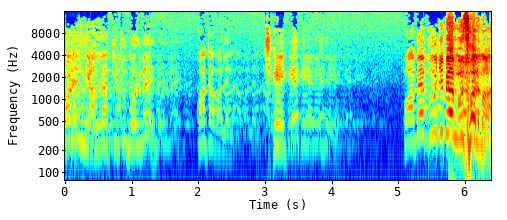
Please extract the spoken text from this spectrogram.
পড়েননি আল্লাহ কিছু বলবে? কথা বলেন ছেকে ছেড়ে দেবে। কবে বুঝবে মুসলমান?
